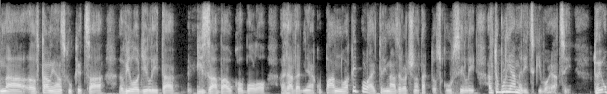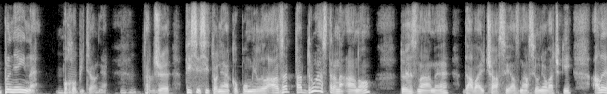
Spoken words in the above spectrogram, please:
Na, v Taliansku, keď sa vylodili, tak ich zábavkou bolo hľadať nejakú pannu a keď bola aj 13-ročná, tak to skúsili. Ale to boli americkí vojaci. To je úplne iné, mm-hmm. pochopiteľne. Mm-hmm. Takže ty si si to nejako pomýlila. A tá druhá strana áno, to je známe, dávaj časy a znásilňovačky. Ale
